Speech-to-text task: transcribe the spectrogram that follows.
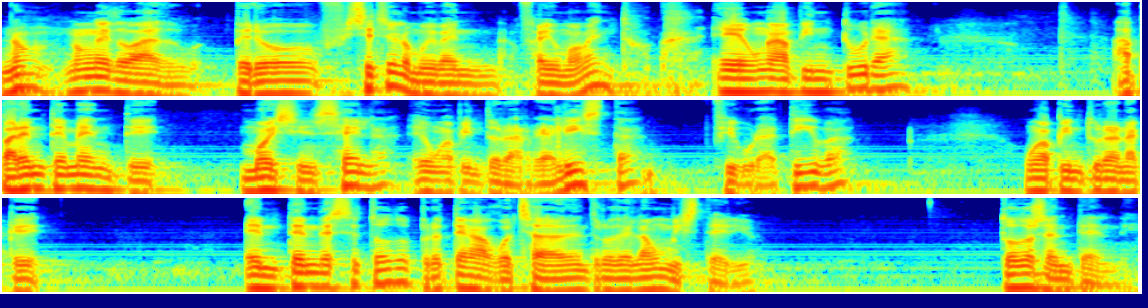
non, non é doado, pero fixéchelo moi ben fai un momento. É unha pintura aparentemente moi sinxela, é unha pintura realista, figurativa, unha pintura na que Enténdese todo, pero ten agochada dentro dela un misterio. Todo se entende.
